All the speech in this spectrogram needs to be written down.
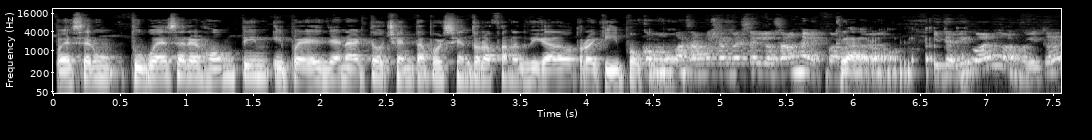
puede ser un, tú puedes ser el home team y puedes llenarte 80% de la fanaticada de otro equipo. como, Como, pasa muchas veces en Los Ángeles. claro, Y te digo algo, el jueguito de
